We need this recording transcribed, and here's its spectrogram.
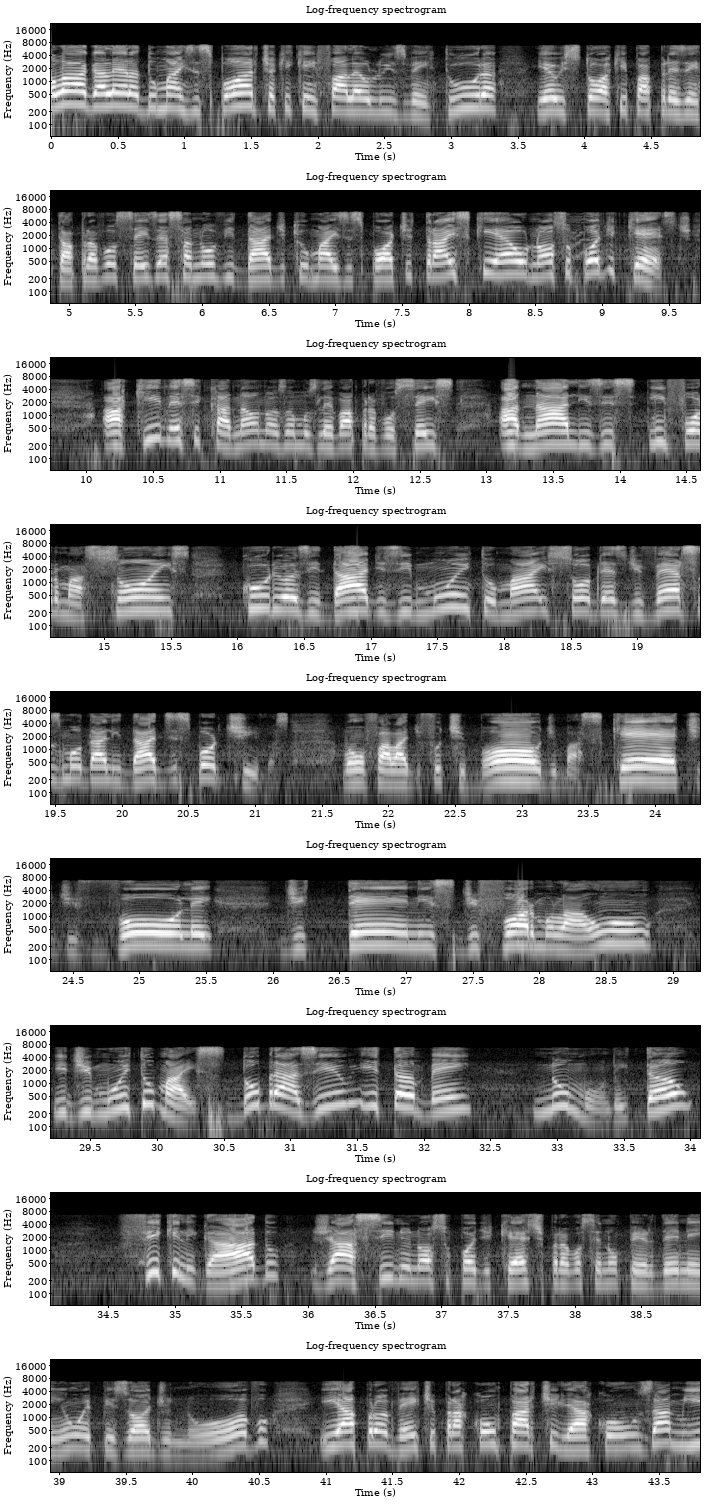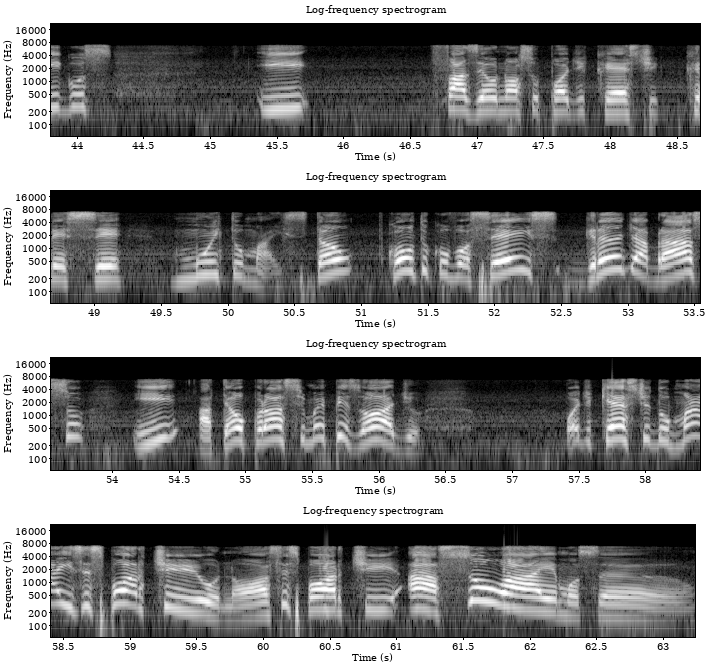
Olá, galera do Mais Esporte. Aqui quem fala é o Luiz Ventura e eu estou aqui para apresentar para vocês essa novidade que o Mais Esporte traz, que é o nosso podcast. Aqui nesse canal nós vamos levar para vocês análises, informações, curiosidades e muito mais sobre as diversas modalidades esportivas. Vamos falar de futebol, de basquete, de vôlei, de tênis, de Fórmula 1 e de muito mais do Brasil e também no mundo. Então, fique ligado, já assine o nosso podcast para você não perder nenhum episódio novo e aproveite para compartilhar com os amigos e fazer o nosso podcast crescer muito mais. Então, conto com vocês, grande abraço e até o próximo episódio. Podcast do Mais Esporte, o nosso esporte, a sua emoção.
